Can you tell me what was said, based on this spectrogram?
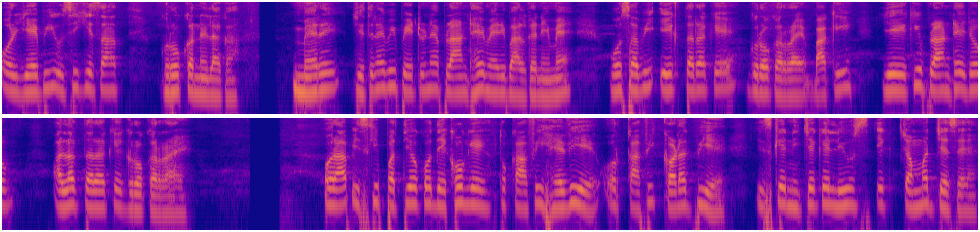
और ये भी उसी के साथ ग्रो करने लगा। मेरे जितने भी पेटूनिया प्लांट है मेरी बालकनी में, वो सभी एक तरह के ग्रो कर रहे हैं। बाकी ये एक ही प्लांट है जो अलग तरह के ग्रो कर रहा है। और आप इसकी पत्तियों को देखोगे तो काफ़ी हैवी है और काफ़ी कड़क भी है। इसके नीचे के लीव्स एक चम्मच जैसे हैं।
